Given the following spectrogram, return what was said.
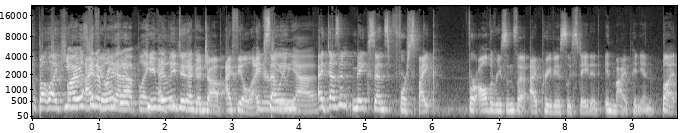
but like he, well, really, I, I feel like, he, up, like, he really did he a good job. I feel like selling. Yeah. It doesn't make sense for Spike for all the reasons that I previously stated, in my opinion. But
